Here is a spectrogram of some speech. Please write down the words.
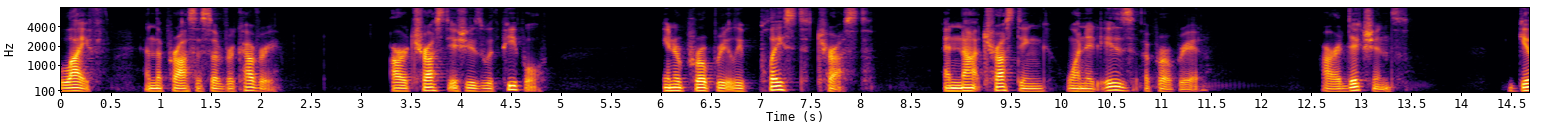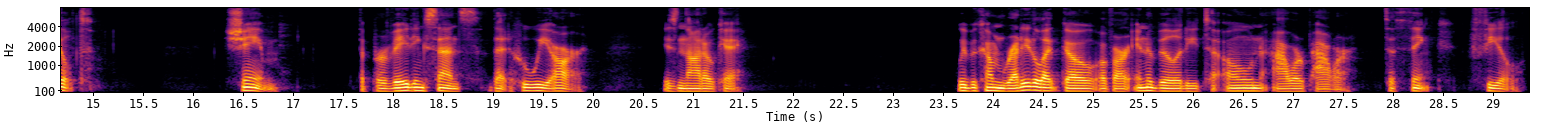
life, and the process of recovery. Our trust issues with people, inappropriately placed trust, and not trusting when it is appropriate. Our addictions, guilt, shame, the pervading sense that who we are is not okay. We become ready to let go of our inability to own our power, to think, feel,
